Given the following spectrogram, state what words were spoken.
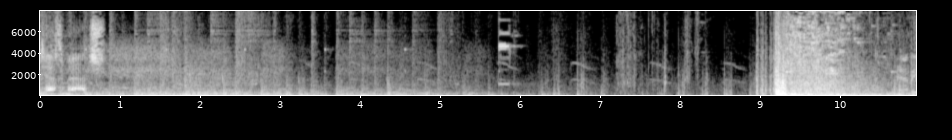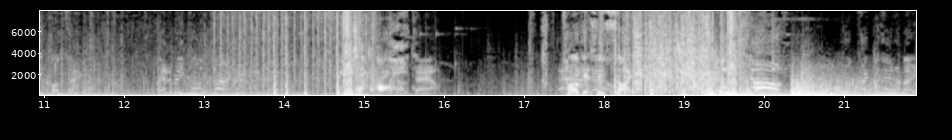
Deathmatch. The lead. Targets in sight. Contact with enemy.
